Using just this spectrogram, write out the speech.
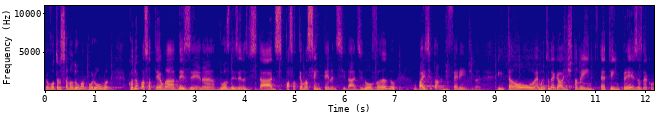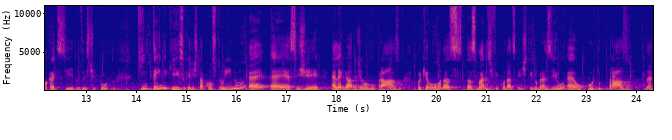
eu vou transformando uma por uma. Quando eu passo a ter uma dezena, duas dezenas de cidades, passo a ter uma centena de cidades inovando, o país se torna diferente, né? Então é muito legal a gente também é, ter empresas, né, como a Credit Citrus, o Instituto, que entendem que isso que a gente está construindo é, é ESG, é legado de longo prazo, porque uma das, das maiores dificuldades que a gente tem no Brasil é o curto prazo. Né?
